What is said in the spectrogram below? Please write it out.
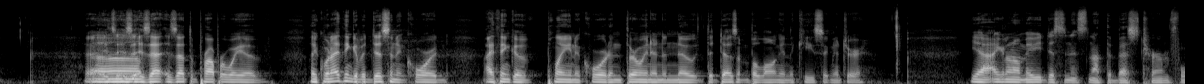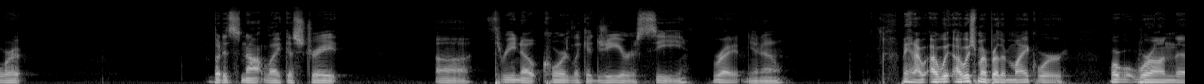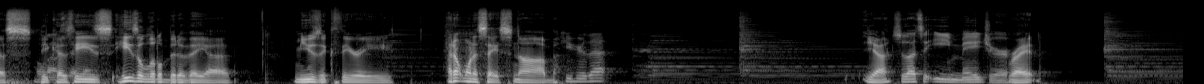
Uh, is, Uh, is, is that is that the proper way of like when I think of a dissonant chord, I think of playing a chord and throwing in a note that doesn't belong in the key signature. Yeah, I don't know. Maybe dissonance not the best term for it, but it's not like a straight uh, three note chord like a G or a C. Right. You know. Man, I, I, w- I wish my brother Mike were were, were on this Hold because second. he's he's a little bit of a uh, music theory. I don't want to say snob. Can you hear that? Yeah. So that's an E major. Right.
